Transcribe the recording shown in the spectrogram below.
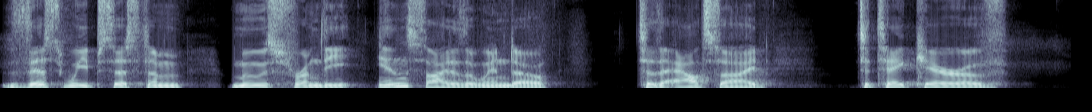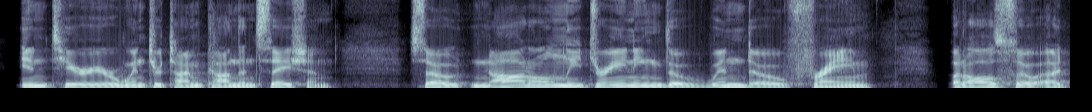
this weep system moves from the inside of the window to the outside to take care of interior wintertime condensation." So not only draining the window frame, but also a,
